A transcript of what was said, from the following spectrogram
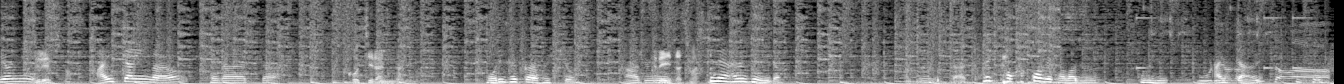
이 언니 失礼します 아이짱인가요? 제가 진짜 こちらになります 머리 색깔 보십시오 아주 失礼いたしました 신의 한 수입니다 아주 진짜 캐릭터 확고하게 잡아준 우리 盛り上がってきたわ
